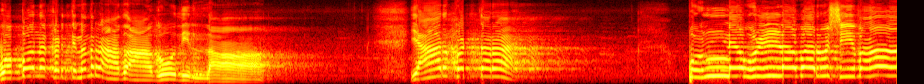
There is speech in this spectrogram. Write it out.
ಒಬ್ಬನ ಕಟ್ತೀನಂದ್ರೆ ಅದು ಆಗೋದಿಲ್ಲ. ಯಾರು ಕಟ್ತಾರ? ಪುಣ್ಯ ಉಳ್ಳವರು ಶಿವಾಲಯವ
